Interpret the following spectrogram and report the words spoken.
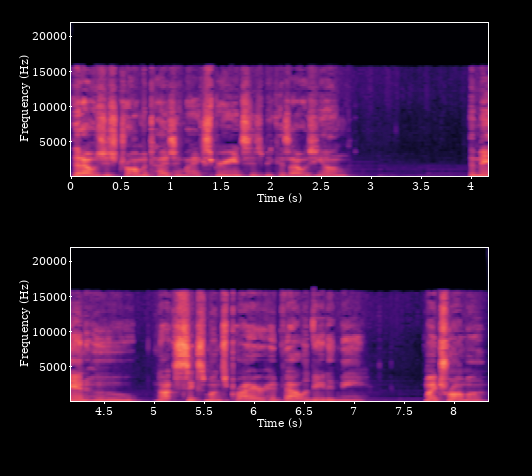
That I was just dramatizing my experiences because I was young. The man who, not six months prior, had validated me, my trauma,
